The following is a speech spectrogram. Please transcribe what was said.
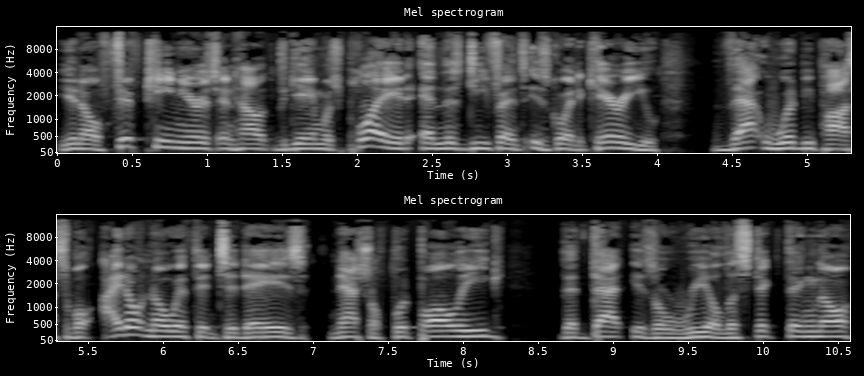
you know, 15 years in how the game was played and this defense is going to carry you. That would be possible. I don't know if in today's National Football League, that that is a realistic thing though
